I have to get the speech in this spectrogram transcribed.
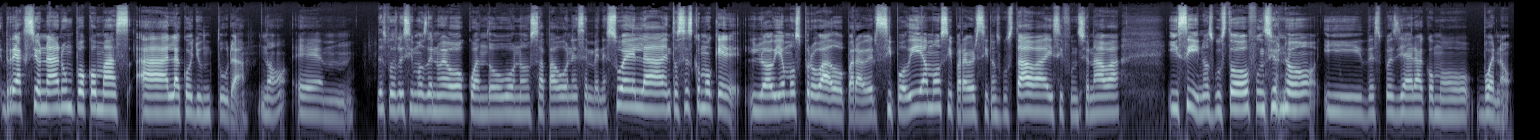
reaccionar un poco más a la coyuntura, ¿no? Em, Después lo hicimos de nuevo cuando hubo unos apagones en Venezuela. Entonces como que lo habíamos probado para ver si podíamos y para ver si nos gustaba y si funcionaba. Y sí, nos gustó, funcionó y después ya era como, bueno,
